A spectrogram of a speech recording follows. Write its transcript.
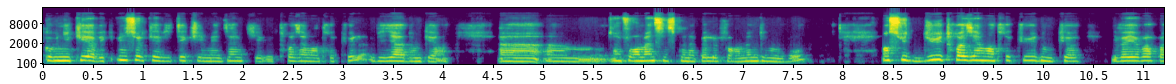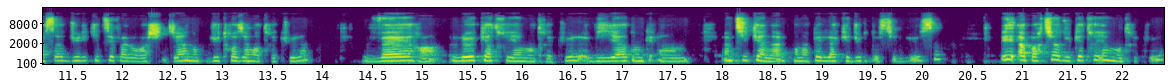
communiquer avec une seule cavité qui est médiane, qui est le troisième ventricule, via donc un, foramen, c'est ce qu'on appelle le foramen de Monro. Ensuite, du troisième ventricule, donc, euh, il va y avoir passage du liquide céphalorachidien, donc du troisième ventricule, vers le quatrième ventricule, via donc un, petit canal qu'on appelle l'aqueduc de Sylvius. Et à partir du quatrième ventricule,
